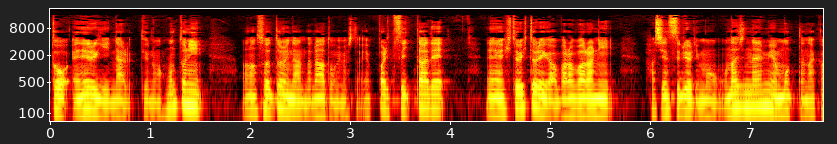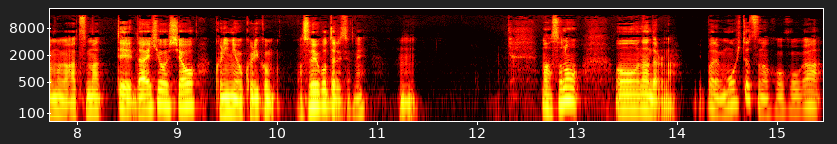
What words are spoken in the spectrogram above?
とエネルギーになるっていうのは本当にあの、それ通りなんだなと思いました。やっぱりツイッターで、えー、一人一人がバラバラに発信するよりも、同じ悩みを持った仲間が集まって、代表者を国に送り込む。まあ、そういうことですよね。うん。まあその、おなんだろうな。一方でもう一つの方法が、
